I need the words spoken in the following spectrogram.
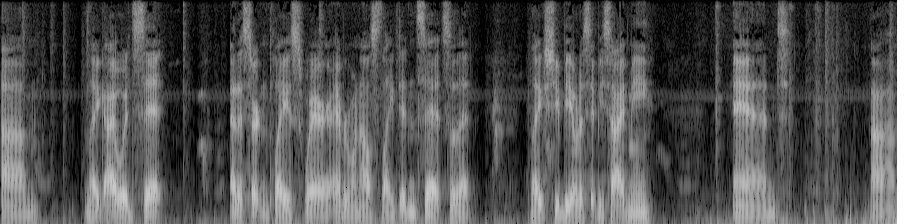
Um, like I would sit at a certain place where everyone else like didn't sit, so that like she'd be able to sit beside me, and um.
